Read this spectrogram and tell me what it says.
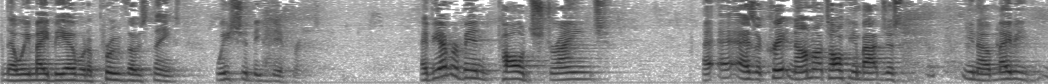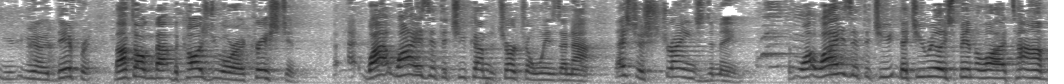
that we may be able to prove those things. We should be different. Have you ever been called strange? As a Christian, now I'm not talking about just, you know, maybe, you know, different, but I'm talking about because you are a Christian. Why, why is it that you come to church on Wednesday night? That's just strange to me. Why, why is it that you, that you really spend a lot of time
